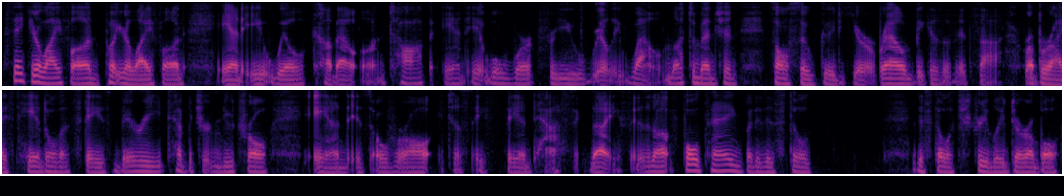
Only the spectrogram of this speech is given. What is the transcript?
stake your life on put your life on and it will come out on top and it will work for you really well. Not to mention it's also good year round because of its uh, rubberized handle that stays very temperature neutral and it's overall just a fantastic knife. It is not full tang, but it is still it is still extremely durable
